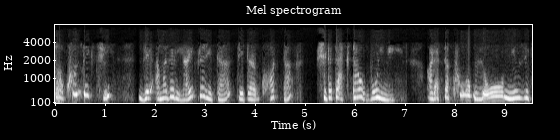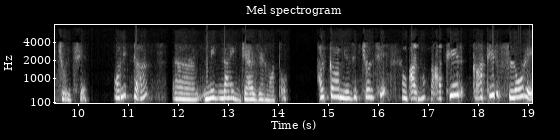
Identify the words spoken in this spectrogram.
তখন দেখছি যে আমাদের লাইব্রেরিটা যেটা ঘরটা সেটাতে একটাও বই নেই। আর একটা খুব লো মিউজিক চলছে। অনেকটা মিড নাইট জ্যাজের মতো। হালকা মিউজিক চলছে। আর কাঠের কাঠের ফ্লোরে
